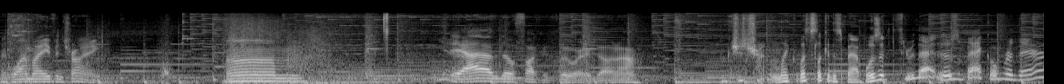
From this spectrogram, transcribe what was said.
like, why am I even trying? Um, Yeah, I have no fucking clue where to go now. I'm just trying. Like, let's look at this map. Was it through that? It was back over there.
